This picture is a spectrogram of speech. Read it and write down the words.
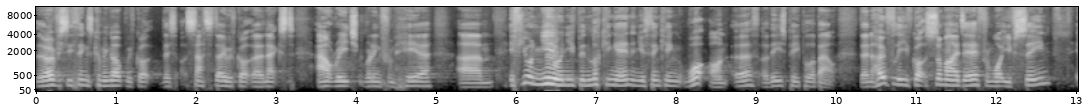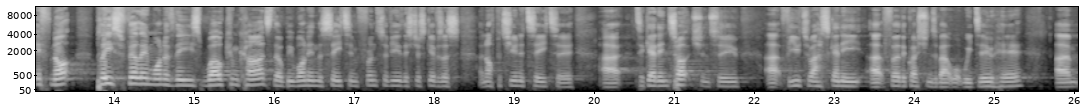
there are obviously things coming up. We've got this Saturday, we've got the next outreach running from here. Um, if you're new and you've been looking in and you're thinking, what on earth are these people about? Then hopefully you've got some idea from what you've seen. If not, please fill in one of these welcome cards. There'll be one in the seat in front of you. This just gives us an opportunity to, uh, to get in touch and to, uh, for you to ask any uh, further questions about what we do here. Um,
